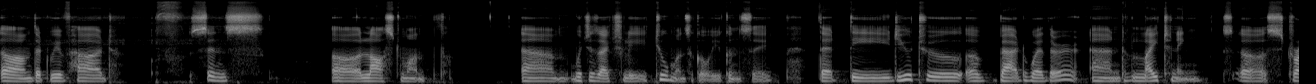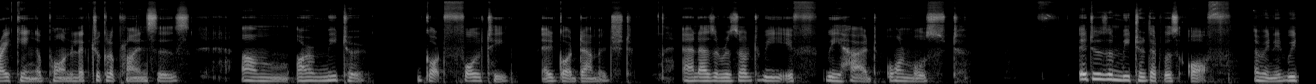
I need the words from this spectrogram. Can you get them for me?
um, that we've had f- since uh, last month um, which is actually two months ago, you can say, that the due to uh, bad weather and lightning uh, striking upon electrical appliances, um, our meter got faulty. It got damaged, and as a result, we if we had almost, it was a meter that was off. I mean, it, we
